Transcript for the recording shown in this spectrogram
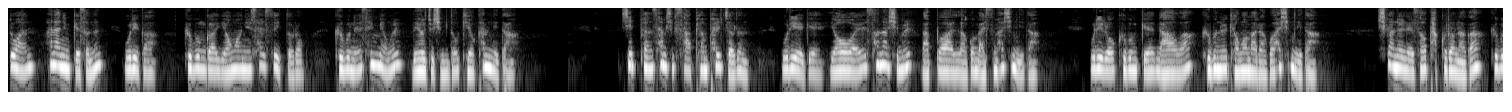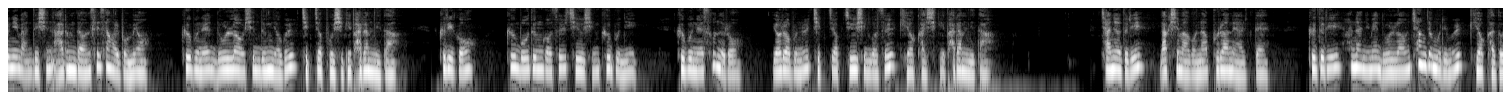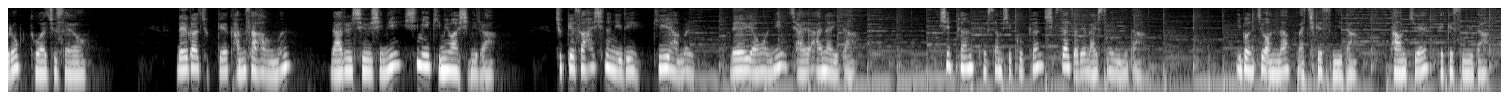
또한 하나님께서는 우리가 그분과 영원히 살 수 있도록 그분의 생명을 내어주심도 기억합니다. 시편 34편 8절은 우리에게 여호와의 선하심을 맛보아하려고 말씀하십니다. 우리로 그분께 나아와 그분을 경험하라고 하십니다. 시간을 내서 밖으로 나가 그분이 만드신 아름다운 세상을 보며 그분의 놀라우신 능력을 직접 보시기 바랍니다. 그리고 그 모든 것을 지으신 그분이 그분의 손으로 여러분을 직접 지으신 것을 기억하시기 바랍니다. 자녀들이 낙심하거나 불안해할 때 그들이 하나님의 놀라운 창조물임을 기억하도록 도와주세요. 내가 주께 감사하옴은 나를 지으심이 심히 기묘하심이라. 주께서 하시는 일이 기이함을 내 영혼이 잘 아나이다. 시편 139편 14절의 말씀입니다. 이번 주 언락 마치겠습니다. 다음 주에 뵙겠습니다.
